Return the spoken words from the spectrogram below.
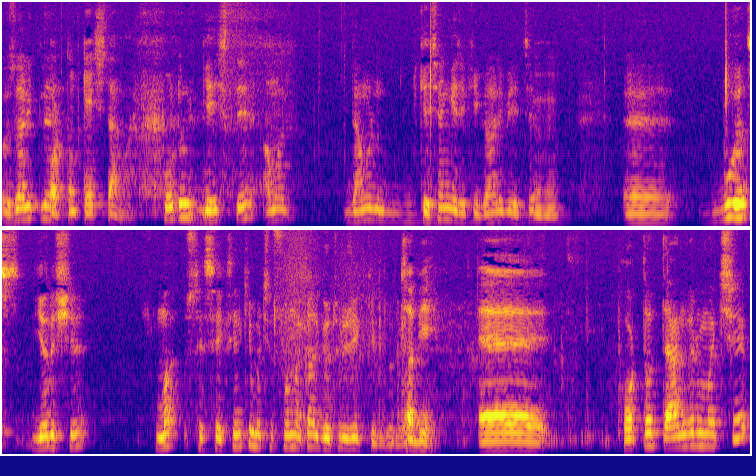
Özellikle Portland geçti ama. Portland geçti ama Denver'ın geçen geceki galibiyeti Hı hı. e, bu yarışı ma- 82 maçın sonuna kadar götürecek gibi duruyor. Tabii. Ee, Portland Denver maçı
